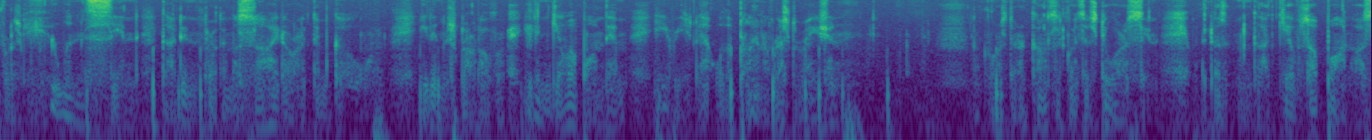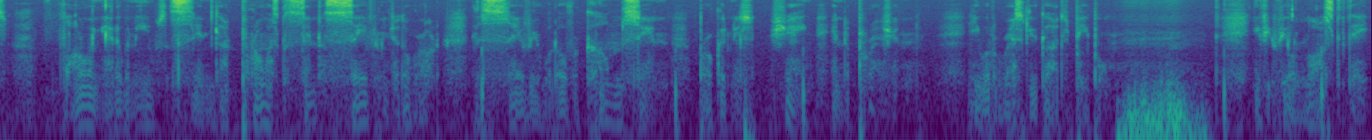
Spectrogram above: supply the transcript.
For First humans sinned. God didn't throw them aside or let them go. He didn't start over. He didn't give up on them. He reached out with a plan of restoration. Of course, there consequences to our sin, but that doesn't mean God gives up on us. Following Adam and Eve's sin, God promised to send a Savior into the world. The Savior would overcome sin, brokenness, shame, and depression. He would rescue God's people. If you feel lost today,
